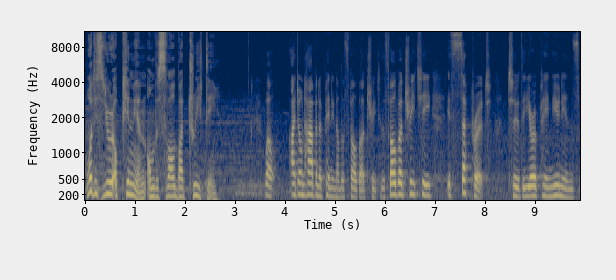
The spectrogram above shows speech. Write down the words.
What is your opinion on the Svalbard Treaty? Well, I don't have an opinion on the Svalbard Treaty. The Svalbard Treaty is separate to the European Union's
